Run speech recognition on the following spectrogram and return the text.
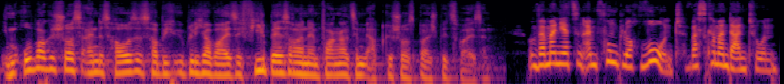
Im Obergeschoss eines Hauses habe ich üblicherweise viel besseren Empfang als im Erdgeschoss beispielsweise. Und wenn man jetzt in einem Funkloch wohnt, was kann man dann tun?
